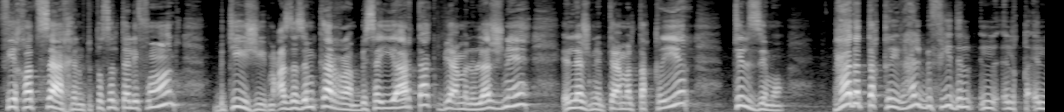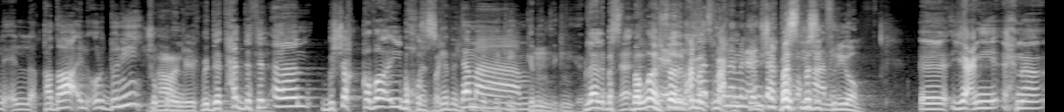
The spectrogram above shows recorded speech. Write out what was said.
في خط ساخن بتتصل تليفون بتيجي معزز مكرم بسيارتك بيعملوا لجنة. اللجنة بتعمل تقرير بتلزمه. هذا التقرير هل بفيد ال- ال- ال- ال- القضاء الأردني؟ شكرا لك. بدي أتحدث الآن بشق قضائي بخصك تمام. لا لا بس بالله يعني أستاذ محمد أخذت اسمح بس بس. في اليوم. آه يعني إحنا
